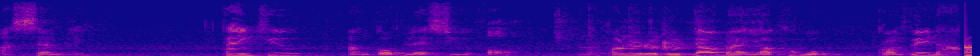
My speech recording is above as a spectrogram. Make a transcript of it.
Assembly. Thank you and God bless you all. Honorable Dauda Yakubu, convener.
